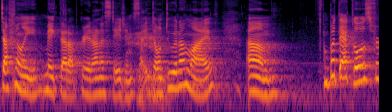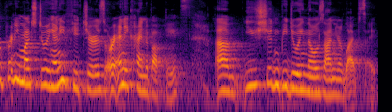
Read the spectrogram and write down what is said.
definitely make that upgrade on a staging site. Don't do it on live. Um, but that goes for pretty much doing any features or any kind of updates. Um, you shouldn't be doing those on your live site.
